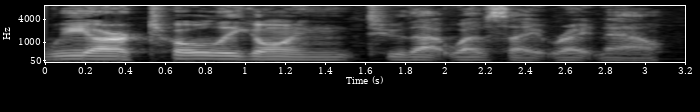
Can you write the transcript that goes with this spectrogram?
We are totally going to that website right now.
